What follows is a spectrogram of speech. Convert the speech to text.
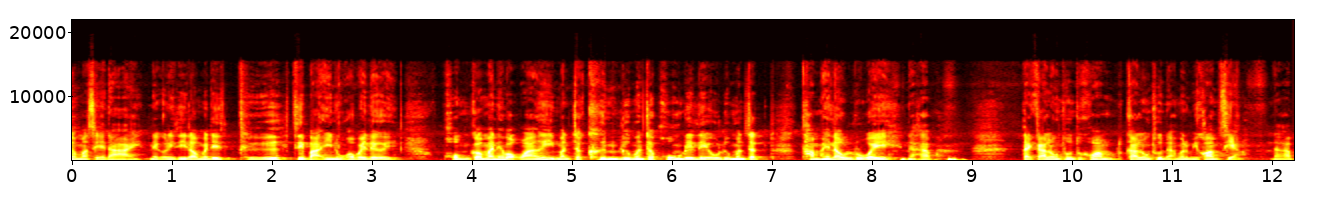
จะมาเสียดายในกรณีที่เราไม่ได้ถือชิบะอินุเอาไว้เลย ผมก็ไม่ได้บอกว่าเอ้ยมันจะขึ้นหรือมันจะพุ่งได้เร็ว หรือมันจะทำให้เรารวยนะครับ แต่การลงทุนทุกความการลงทุนอะมันมีความเสี่ยงนะครับ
